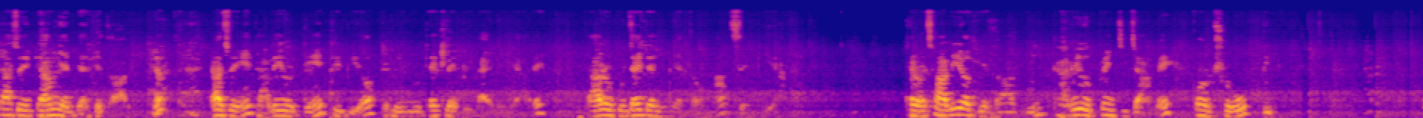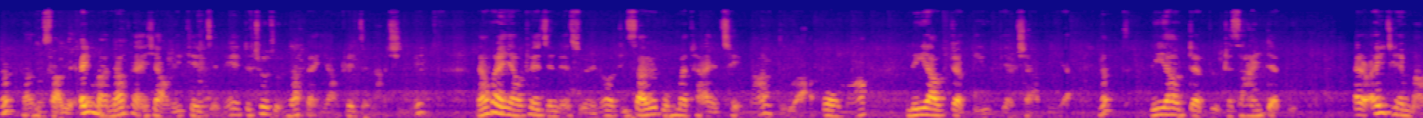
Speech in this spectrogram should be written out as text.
ဒါဆိုရင်ပြောင်းပြန်ပြန်ဖြစ်သွားပြီနော်။အဲဆိုရင်ဒါလေးကိုတင်ပြီးပြီးတော့ဒီလိုမျိုးတက်လက်ပေးလိုက်လို့ရတယ်။ဒါတော့ကိုကြိုက်တဲ့နည်းနဲ့တော့မှဆင်ပြေရ။အဲ့တော့စာလေးတော့ပြင်သွားပြီဒါလေးကို print ကြည့်ကြမယ် control b နော်ဒါဆိုစာလေးအဲ့မှာနောက်ခံအရာလေးထည့်ခြင်းနဲ့တချို့ဆိုနောက်ခံအရာထည့်ခြင်းတာရှိတယ်နောက်ခံအရာထည့်ခြင်းနဲ့ဆိုရင်တော့ဒီစာရွက်ကိုမှတ်ထားတဲ့အချိန်မှာသူကအပေါ်မှာ layout tab လေးကိုပြန်ရှာပေးရတယ်နော် layout tab ကို design tab ကိုအဲ့တော့အဲ့ဒီထဲမှာ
